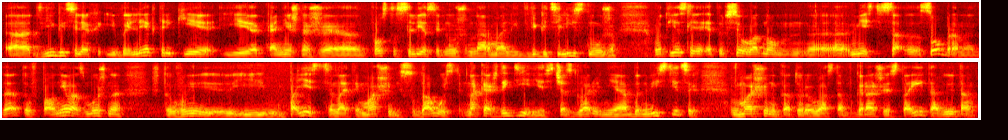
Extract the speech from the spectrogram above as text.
Э, двигателях, и в электрике, и, конечно же, просто слесарь нужен нормальный, двигателист нужен. Вот если это все в одном э, месте собрано, да, то вполне возможно, что вы и поездите на этой машине с удовольствием. На каждый день. Я сейчас говорю не об инвестициях в машину, которая у вас там в гараже стоит, а вы там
